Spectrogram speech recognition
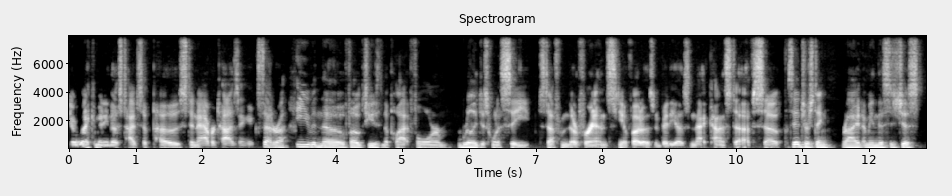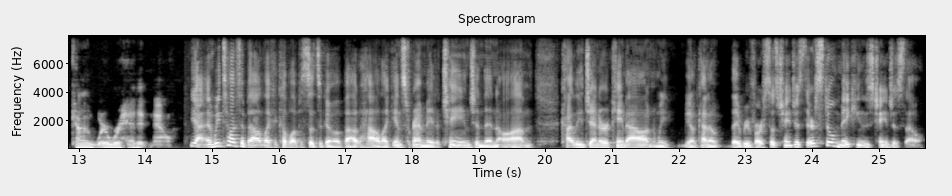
you're recommending those types of posts and advertising, et cetera, even though folks using the platform really just want to see stuff from their friends, you know, photos and videos and that kind of stuff. So it's interesting, right? I mean, this is just kind of where we're headed now. Yeah, and we talked about like a couple episodes ago about how like Instagram made a change, and then um, Kylie Jenner came out, and we you know kind of they reversed those changes. They're still making these changes though.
